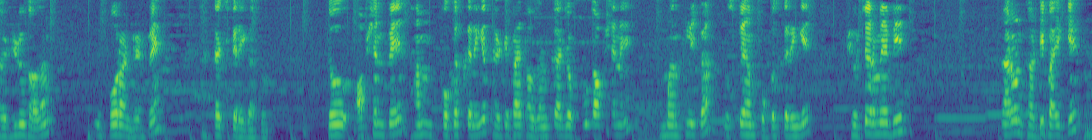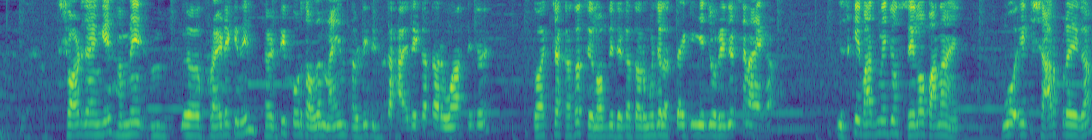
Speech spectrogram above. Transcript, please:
32,400 पे टच करेगा तो। तो ऑप्शन पे हम फोकस करेंगे 35,000 का जो पुट ऑप्शन है मंथली का उस पर हम फोकस करेंगे। फ्यूचर में भी अराउंड 35 के शॉर्ट जाएँगे। हमने फ्राइडे के दिन 34,936 का हाई देखा था और वहाँ से जो है तो अच्छा खासा सेल ऑफ़ भी देखा था। और मुझे लगता है कि ये जो रिजेक्शन आएगा इसके बाद में जो सेल ऑफ़ आना है वो एक शार्प रहेगा।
